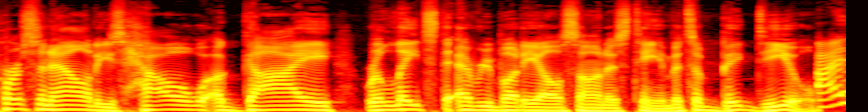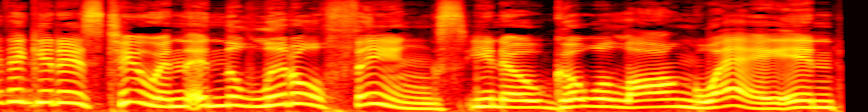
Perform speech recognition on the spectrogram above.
Personalities, how a guy relates to everybody else on his team. It's a big deal. I think it is too. And, and the little things, you know, go a long way. And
